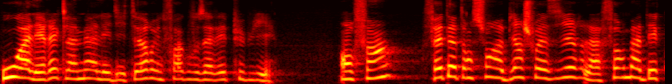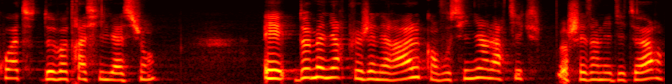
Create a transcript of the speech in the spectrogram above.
ou à les réclamer à l'éditeur une fois que vous avez publié. Enfin, faites attention à bien choisir la forme adéquate de votre affiliation et de manière plus générale, quand vous signez un article chez un éditeur,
